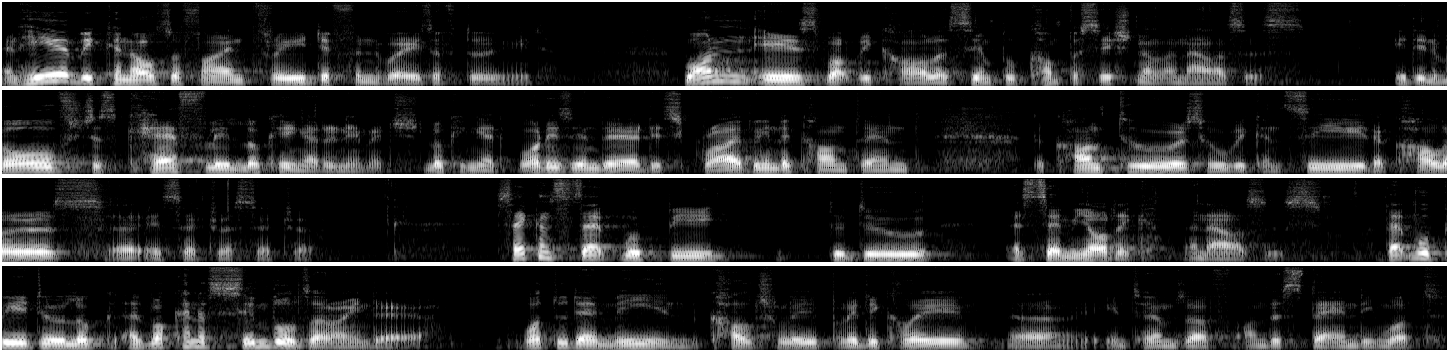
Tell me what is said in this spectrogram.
And here we can also find three different ways of doing it. One is what we call a simple compositional analysis. It involves just carefully looking at an image, looking at what is in there, describing the content, the contours, who we can see, the colors, etc., uh, etc. Et Second step would be to do a semiotic analysis. That would be to look at what kind of symbols are in there. What do they mean culturally, politically, uh, in terms of understanding what,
